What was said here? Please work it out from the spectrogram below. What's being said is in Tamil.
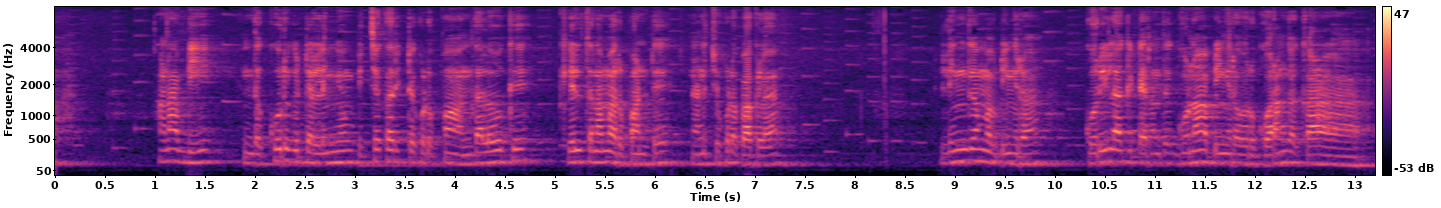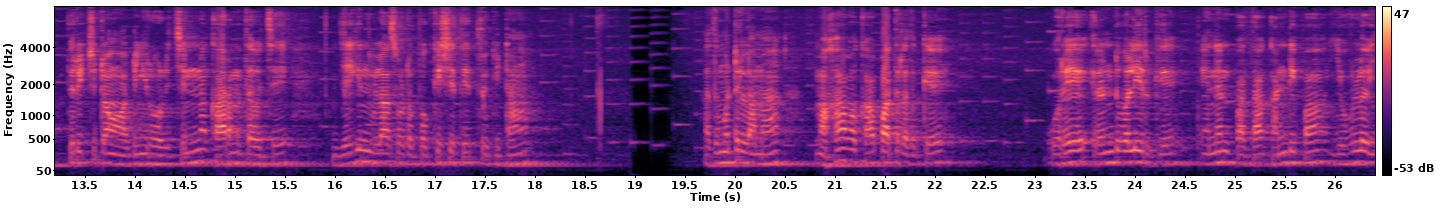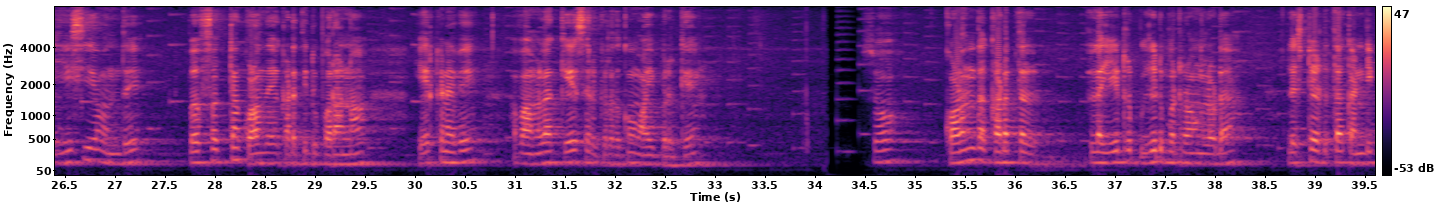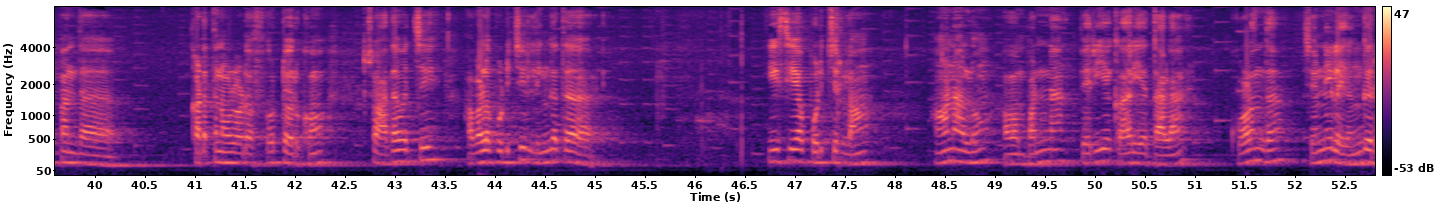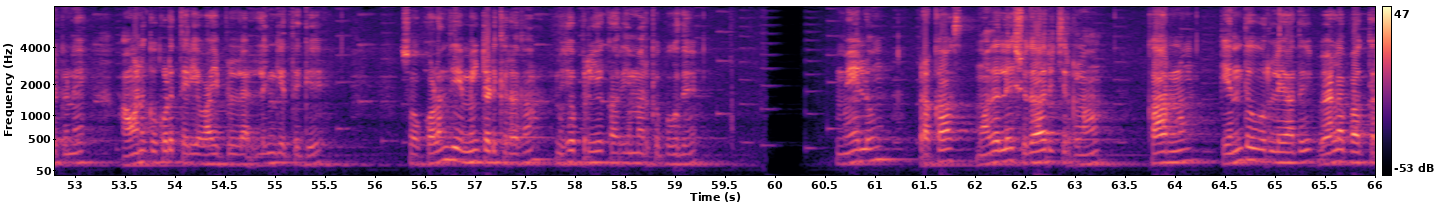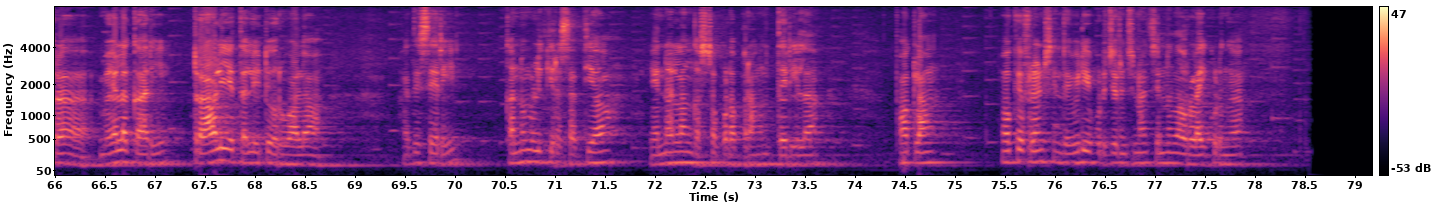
ஆனால் அப்படி இந்த கூறுகிட்ட லிங்கம் பிச்சைக்காரிகிட்ட கொடுப்பான் அந்த அளவுக்கு கீழ்த்தனமாக இருப்பான்ட்டு நினச்சி கூட பார்க்கல. லிங்கம் அப்படிங்கிற கொரிலா கிட்ட இருந்து குணா அப்படிங்கிற ஒரு குரங்கை கா பிரிச்சிட்டோம் அப்படிங்கிற ஒரு சின்ன காரணத்தை வச்சு ஜெய்ஹிந்த் விலாஸோட பொக்கிஷத்தை தூக்கிட்டான். அது மட்டும் இல்லாமல் மகாவை காப்பாற்றுறதுக்கு ஒரே ரெண்டு வழி இருக்குது என்னன்னு பார்த்தா கண்டிப்பாக இவ்வளோ ஈஸியாக வந்து பெர்ஃபெக்டாக குழந்தைய கடத்திட்டு போகிறான்னா ஏற்கனவே அவன் மேலே கேஸ் இருக்கிறதுக்கும் வாய்ப்பு இருக்குது ஸோ குழந்த கடத்தலில் ஈடு ஈடுபடுறவங்களோட லிஸ்ட் எடுத்தால் கண்டிப்பாக அந்த கடத்தினவளோட ஃபோட்டோ இருக்கும். ஸோ அதை வச்சு அவளை பிடிச்சி லிங்கத்தை ஈஸியாக பிடிச்சிடலாம். ஆனாலும் அவன் பண்ண பெரிய காரியத்தால் குழந்த சென்னையில் எங்கே இருக்குன்னு அவனுக்கு கூட தெரிய வாய்ப்பில்லை லிங்கத்துக்கு. ஸோ குழந்தைய மீட்டெடுக்கிறது தான் மிகப்பெரிய காரியமாக இருக்க போகுது. மேலும் பிரகாஷ் முதல்ல சுதாரிச்சிருக்கலாம். காரணம் எந்த ஊர்லேயாவது வேலை பார்க்குற வேலைக்காரி ட்ராலியை தள்ளிட்டு வருவாளா? அது சரி கண்ணு முழிக்கிற சத்யா என்னெல்லாம் கஷ்டப்பட போகிறாங்கன்னு தெரியல. பார்க்கலாம். ஓகே ஃப்ரெண்ட்ஸ் இந்த வீடியோ பிடிச்சிருந்துச்சுன்னா சின்னதாக ஒரு லைக் கொடுங்க.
